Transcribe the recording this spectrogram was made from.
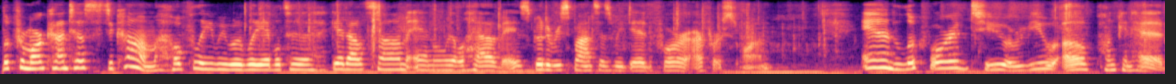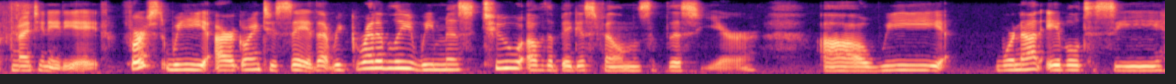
Look for more contests to come. Hopefully, we will be able to get out some and we'll have as good a response as we did for our first one and look forward to a review of Pumpkinhead from 1988. First, we are going to say that regrettably we missed two of the biggest films this year. Uh, we were not able to see,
